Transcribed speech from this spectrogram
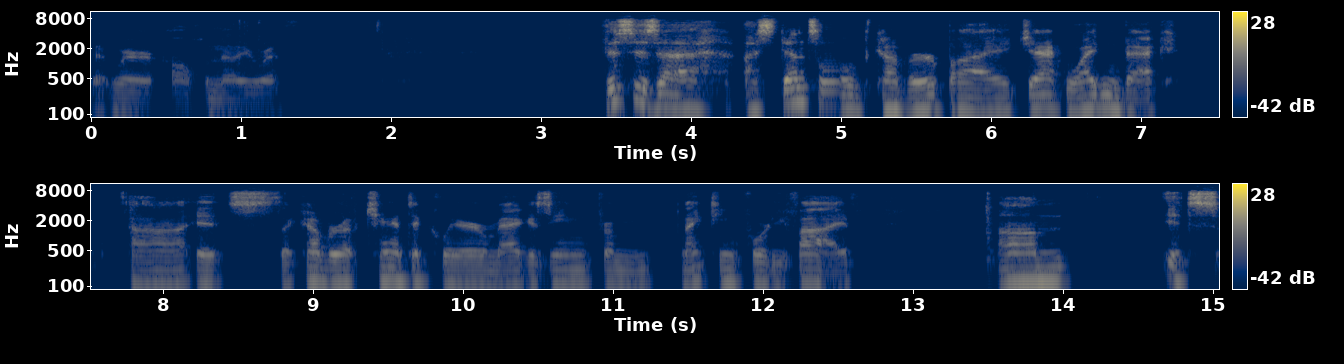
that we're all familiar with. This is a, a stenciled cover by Jack Wiedenbeck. Uh, it's the cover of Chanticleer magazine from 1945. Um, it's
